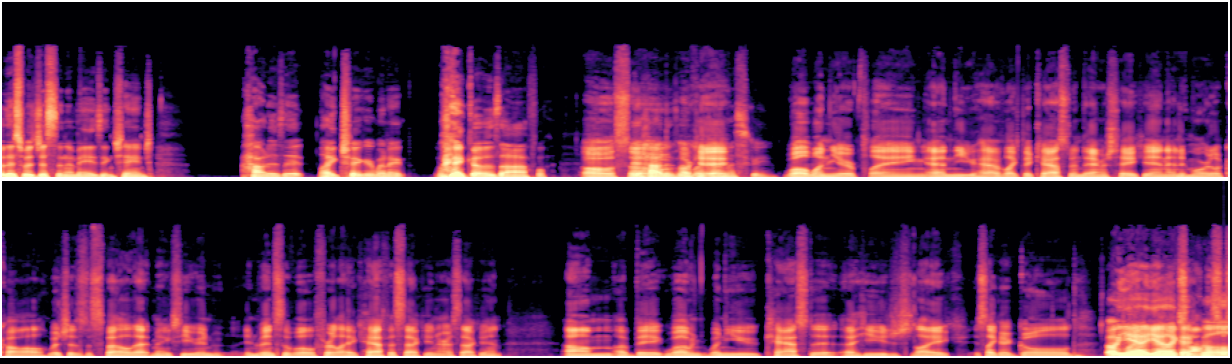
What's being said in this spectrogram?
But this was just an amazing change. How does it like trigger when it when it goes off? Oh, so how does it look okay. on the screen? Well, when you're playing and you have like the cast when damage taken and immortal call, which is the spell that makes you in- invincible for like half a second or a second. Um, a big well, when, when you cast it, a huge like it's like a gold. Oh yeah, it yeah, like a almost gold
